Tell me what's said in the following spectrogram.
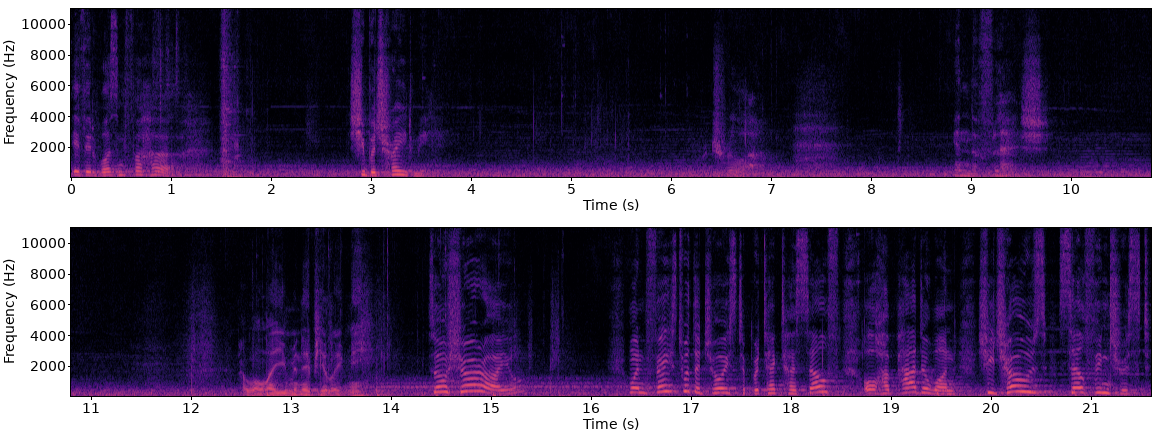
If it wasn't for her, she betrayed me. I won't let you manipulate me. So sure are you? When faced with the choice to protect herself or her Padawan, she chose self-interest.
